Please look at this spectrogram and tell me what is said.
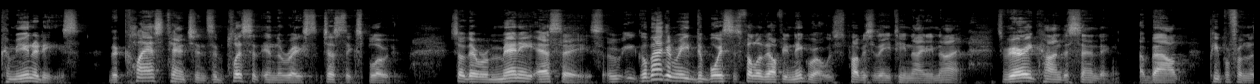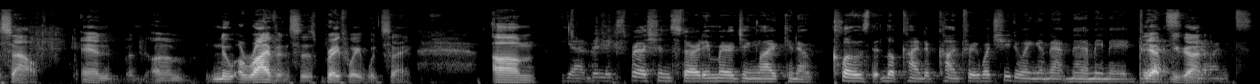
communities, the class tensions implicit in the race just exploded. So there were many essays. Uh, Go back and read Du Bois's Philadelphia Negro, which was published in 1899. It's very condescending about people from the South and um, new arrivants, as Brathwaite would say. Um, Yeah, and then expressions start emerging like, you know, clothes that look kind of country. What's she doing in that mammy made Yep, dress? you got know, it. And it's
